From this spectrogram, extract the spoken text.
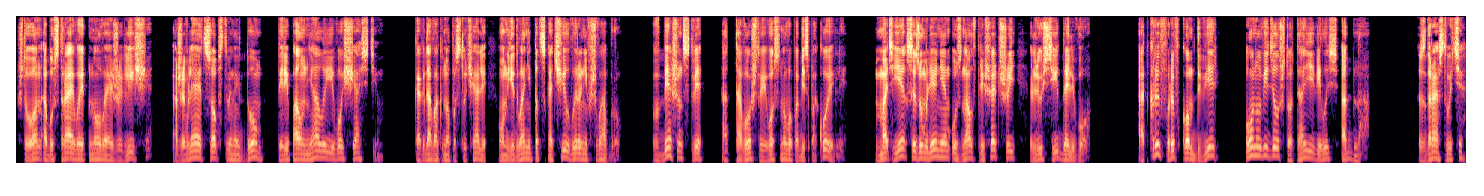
что он обустраивает новое жилище, оживляет собственный дом, переполняло его счастьем. Когда в окно постучали, он едва не подскочил, выронив швабру. В бешенстве от того, что его снова побеспокоили, Матье с изумлением узнал в пришедшей Люси Дельво. Открыв рывком дверь, он увидел, что та явилась одна. «Здравствуйте»,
